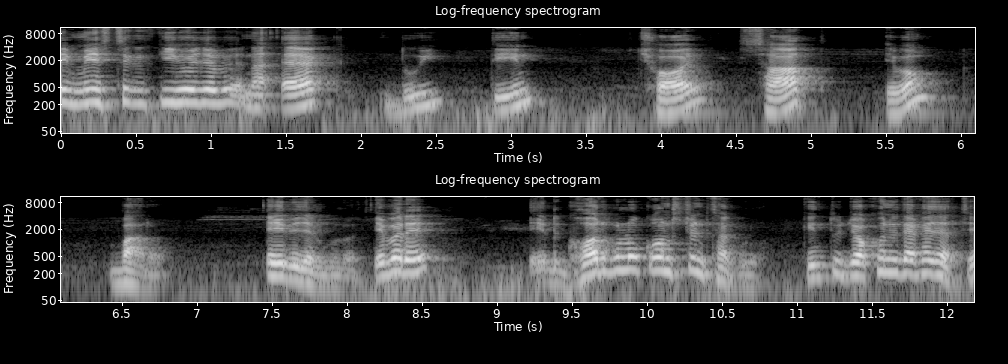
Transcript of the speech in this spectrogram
এই মেষ থেকে কি হয়ে যাবে না এক, দুই, তিন, ছয়, সাত এবং বারো। এই রেজাল্টগুলো এবারে এর ঘরগুলো কনস্ট্যান্ট থাকল। কিন্তু যখনই দেখা যাচ্ছে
